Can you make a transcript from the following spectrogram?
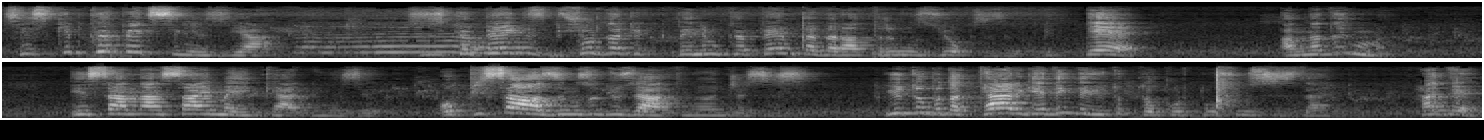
Siz kim köpeksiniz ya? Siz köpeğiniz, şuradaki benim köpeğim kadar hatırınız yok sizin. Bitti. Anladın mı? İnsandan saymayın kendinizi. O pis ağzınızı düzeltin önce siz. YouTube'u da terk edin de YouTube da kurtulsun sizden. Hadi.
